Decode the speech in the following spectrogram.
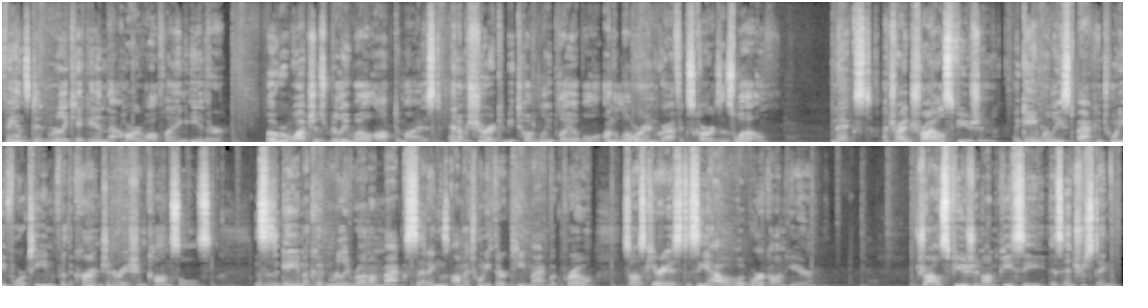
fans didn't really kick in that hard while playing either. Overwatch is really well optimized, and I'm sure it could be totally playable on the lower end graphics cards as well. Next, I tried Trials Fusion, a game released back in 2014 for the current generation consoles. This is a game I couldn't really run on max settings on my 2013 MacBook Pro, so I was curious to see how it would work on here. Trials Fusion on PC is interesting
